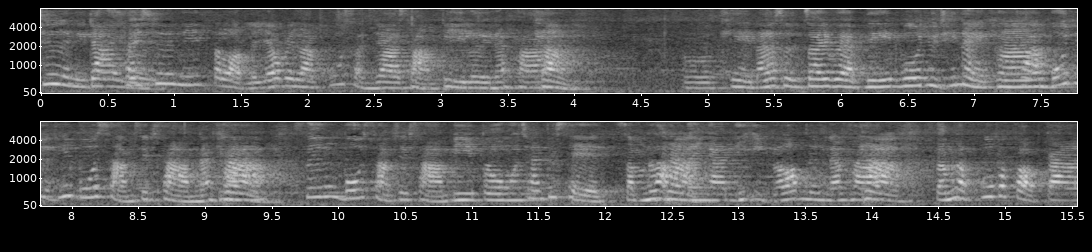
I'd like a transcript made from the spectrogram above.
ชื่อนี้ได้เลย ใช้ชื่อนี้ตลอดระยะเวลาคู่สัญญา 3 ปีเลยนะคะ ค่ะ โอเค น่าสนใจแบบนี้บูธอยู่ที่ไหนคะ ค่ะบูธอยู่ที่บูธ 33 นะคะ ค่ะซึ่งบูธ 33 มีโปรโมชั่นพิเศษสำหรับค่ะในงานนี้อีกรอบหนึ่งนะคะค่ะสำหรับผู้ประกอบการ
